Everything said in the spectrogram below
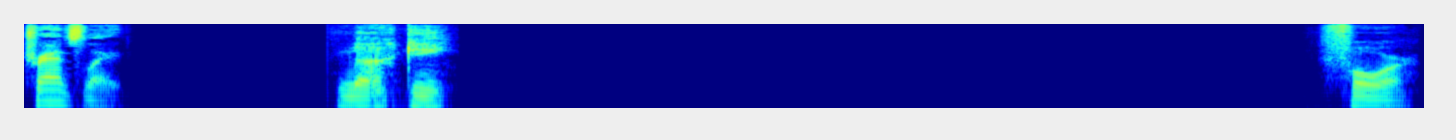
Translate. Naki. 4.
